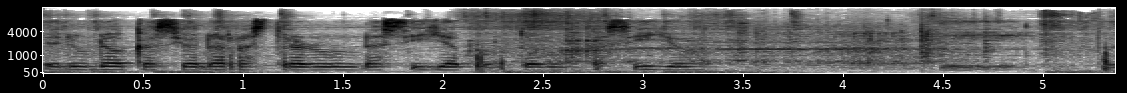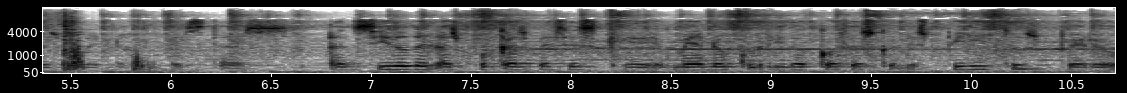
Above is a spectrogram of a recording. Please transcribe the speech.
En una ocasión arrastraron una silla por todo un pasillo y pues bueno, estas han sido de las pocas veces que me han ocurrido cosas con espíritus, pero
